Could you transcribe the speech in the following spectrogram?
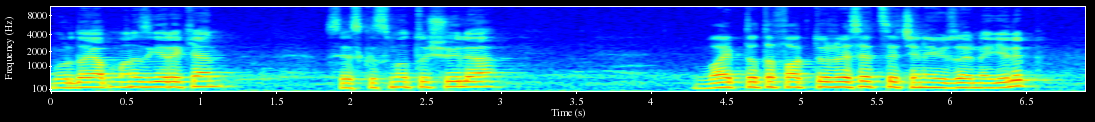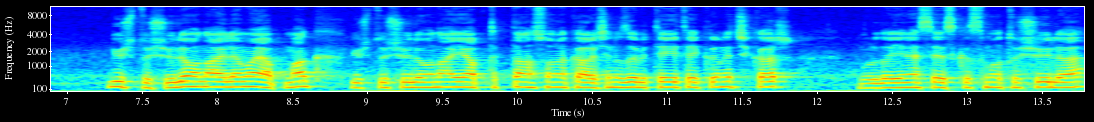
Burada yapmanız gereken ses kısma tuşuyla Wipe Data Factory Reset seçeneği üzerine gelip güç tuşuyla onaylama yapmak. Güç tuşuyla onay yaptıktan sonra karşınıza bir teyit ekranı çıkar. Burada yine ses kısma tuşuyla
